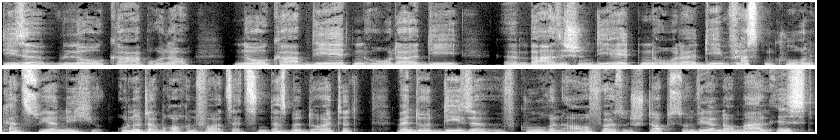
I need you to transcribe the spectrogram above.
diese Low Carb oder No Carb Diäten oder die basischen Diäten oder die Fastenkuren kannst du ja nicht ununterbrochen fortsetzen. Das bedeutet, wenn du diese Kuren aufhörst und stoppst und wieder normal isst,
